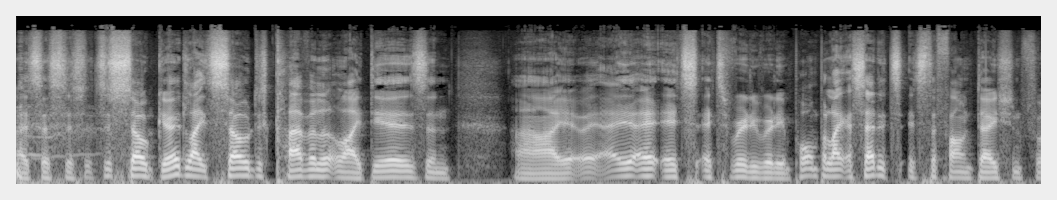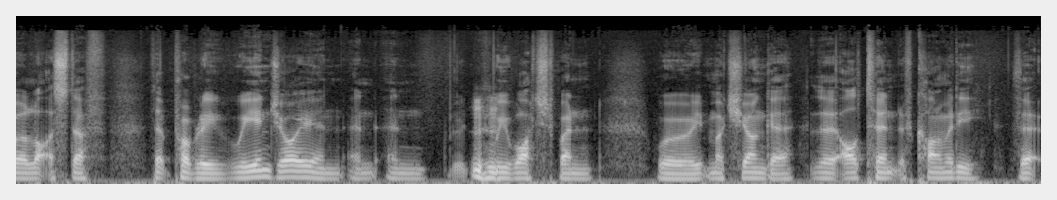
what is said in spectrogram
It's just, it's just so good. Like so, just clever little ideas and. Uh, it, it, it's it's really really important, but like I said, it's it's the foundation for a lot of stuff that probably we enjoy and and and Mhm. we watched when we were much younger. The alternative comedy that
